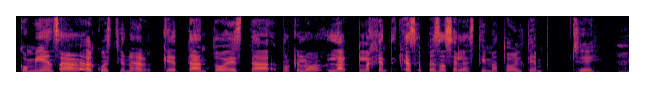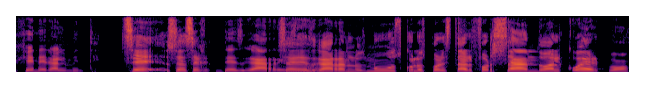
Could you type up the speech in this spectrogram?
comienza a cuestionar qué tanto está, porque luego la, la gente que hace pesas se lastima todo el tiempo. Sí, generalmente. Se, o sea, se, Desgarres. se ¿no? desgarran los músculos por estar forzando al cuerpo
